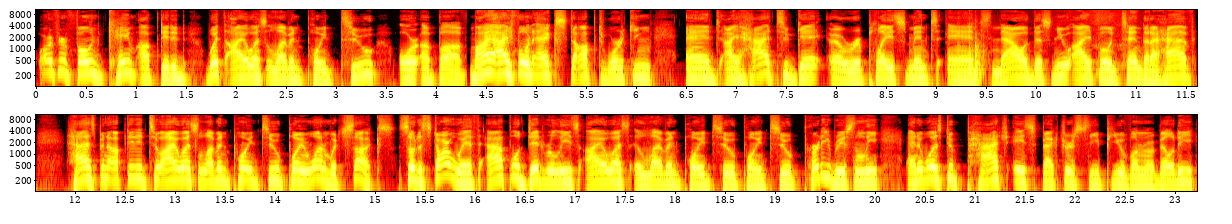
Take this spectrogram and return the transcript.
or if your phone came updated with iOS 11.2 or above. My iPhone X stopped working and I had to get a replacement and now this new iPhone 10 that I have has been updated to iOS 11.2.1, which sucks. So to start with, Apple did release iOS 11.2.2 pretty recently, and it was to patch a Spectre CPU vulnerability,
